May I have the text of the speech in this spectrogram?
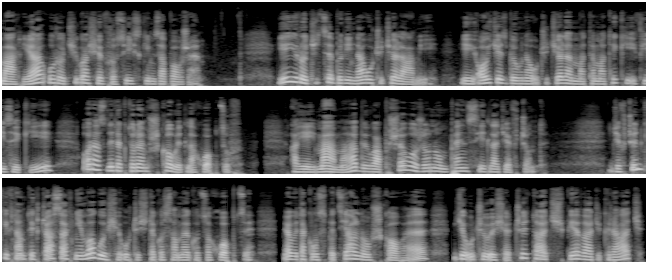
Maria urodziła się w rosyjskim zaborze. Jej rodzice byli nauczycielami. Jej ojciec był nauczycielem matematyki i fizyki oraz dyrektorem szkoły dla chłopców, a jej mama była przełożoną pensji dla dziewcząt. Dziewczynki w tamtych czasach nie mogły się uczyć tego samego co chłopcy. Miały taką specjalną szkołę, gdzie uczyły się czytać, śpiewać, grać,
